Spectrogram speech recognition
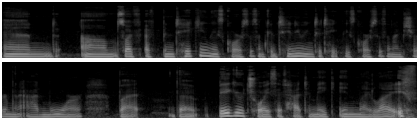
And um, so I've, I've been taking these courses. I'm continuing to take these courses, and I'm sure I'm going to add more. But the bigger choice I've had to make in my life,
